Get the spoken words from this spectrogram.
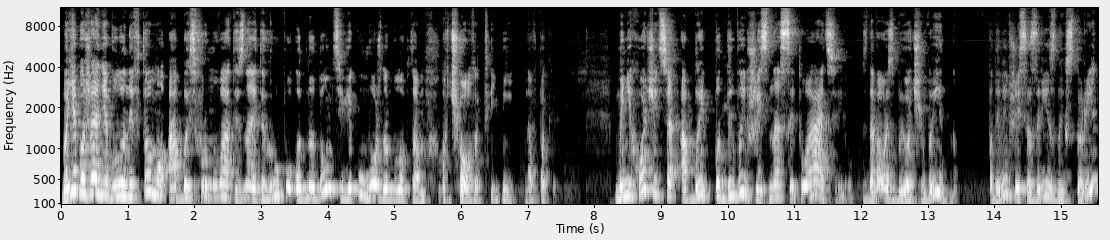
Моє бажання було не в тому, аби сформувати, знаєте, групу однодумців, яку можна було б там очолити. Ні, навпаки. Мені хочеться, аби, подивившись на ситуацію, здавалось би, очевидно, подивившися з різних сторін,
